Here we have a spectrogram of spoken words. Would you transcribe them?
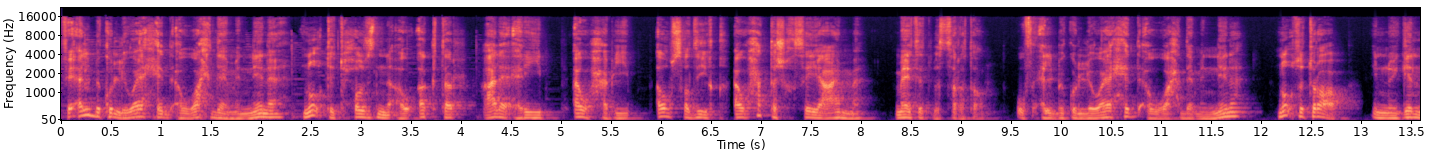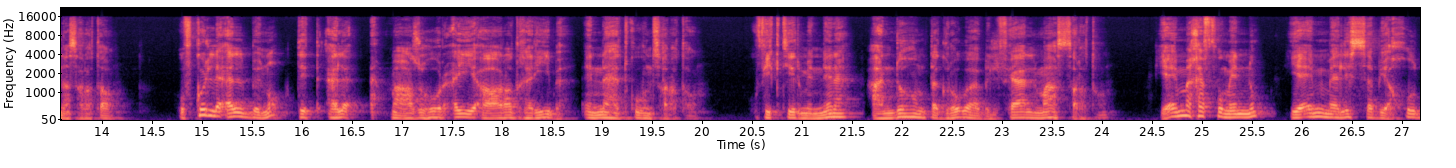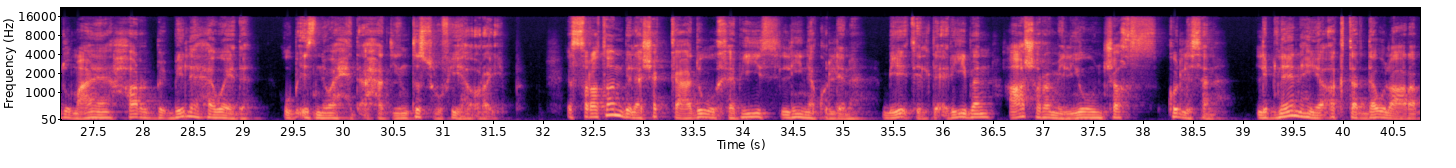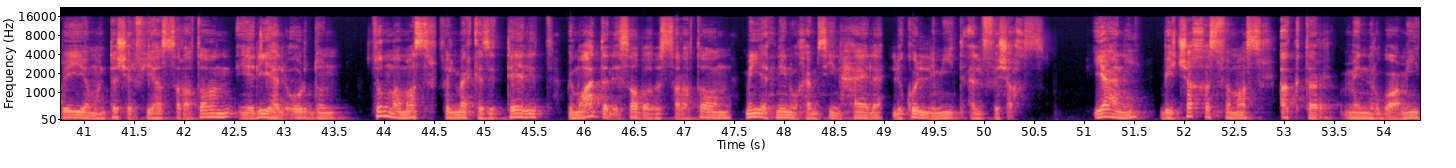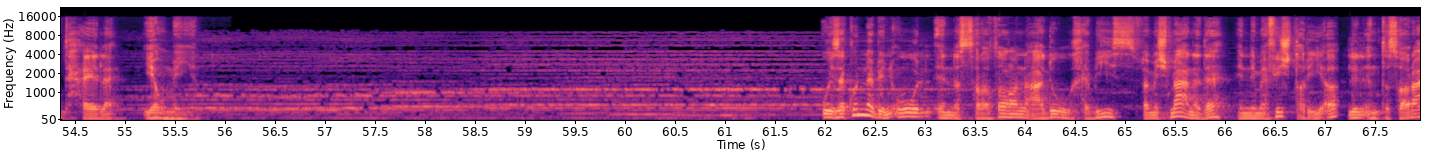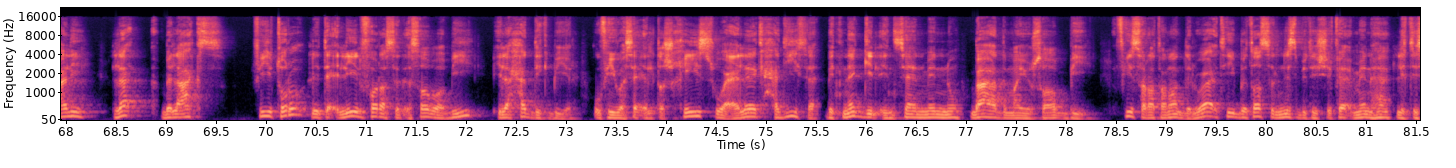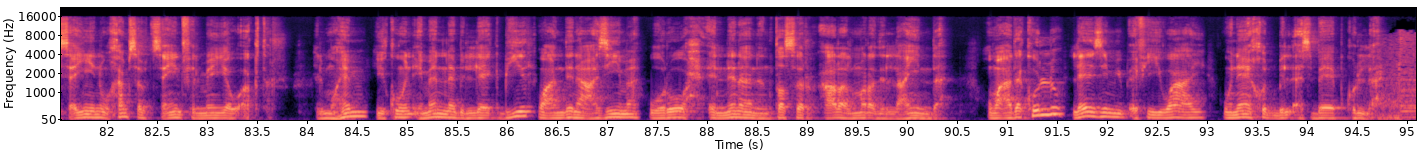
في قلب كل واحد أو واحدة مننا نقطة حزن أو أكتر على قريب أو حبيب أو صديق أو حتى شخصية عامة ماتت بالسرطان. وفي قلب كل واحد أو واحدة مننا نقطة رعب إنه يجيلنا سرطان. وفي كل قلب نقطة قلق مع ظهور أي أعراض غريبة إنها تكون سرطان. وفي كتير مننا عندهم تجربة بالفعل مع السرطان. يا إما خفوا منه يا إما لسه بيخوضوا معاه حرب بلا هوادة وبإذن واحد أحد ينتصروا فيها قريب. السرطان بلا شك عدو خبيث لينا كلنا بيقتل تقريبا 10 مليون شخص كل سنة. لبنان هي أكتر دولة عربية منتشر فيها السرطان يليها الأردن ثم مصر في المركز الثالث بمعدل إصابة بالسرطان 152 حالة لكل 100 ألف شخص. يعني بيتشخص في مصر أكتر من 400 حالة يومياً. وإذا كنا بنقول إن السرطان عدو خبيث فمش معنى ده إن مفيش طريقة للانتصار عليه. لا بالعكس. في طرق لتقليل فرص الإصابة بيه إلى حد كبير وفي وسائل تشخيص وعلاج حديثة بتنجي الإنسان منه بعد ما يصاب بيه في سرطانات دلوقتي بتصل نسبة الشفاء منها ل 90 و95% وأكتر. المهم يكون إيماننا بالله كبير وعندنا عزيمة وروح إننا ننتصر على المرض اللعين ده. ومع ده كله لازم يبقى فيه وعي وناخد بالأسباب كلها.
